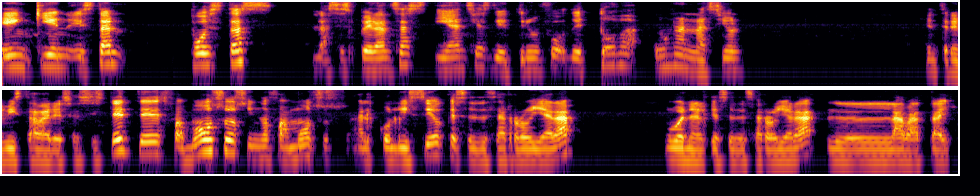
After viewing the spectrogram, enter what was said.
en quien están puestas las esperanzas y ansias de triunfo de toda una nación. Entrevista a varios asistentes, famosos y no famosos, al coliseo que se desarrollará, o en el que se desarrollará la batalla.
